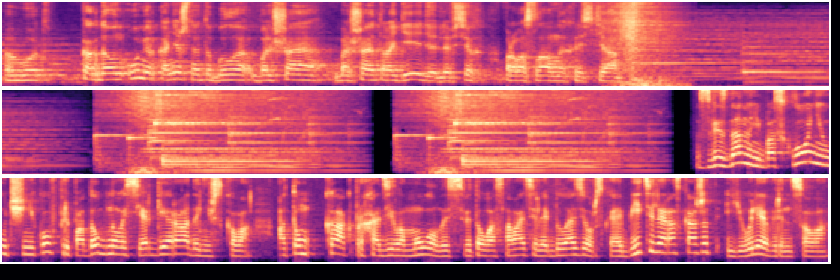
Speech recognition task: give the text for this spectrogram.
Вот. Когда он умер, конечно, это была большая, большая трагедия для всех православных христиан. Звезда на небосклоне учеников преподобного Сергия Радонежского. О том, как проходила молодость святого основателя Белозерской обители, расскажет Юлия Вренцова.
